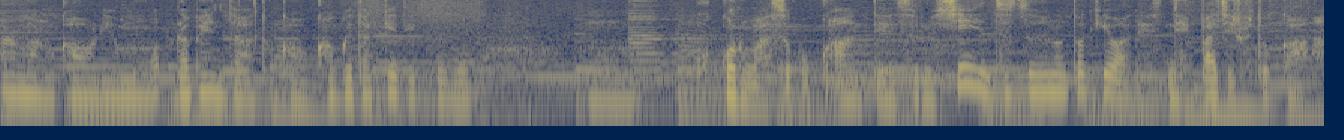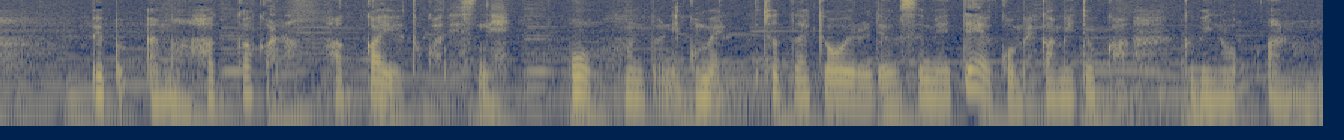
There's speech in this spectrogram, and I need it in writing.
アロマの香りをもうラベンダーとかを嗅ぐだけでこう、うん、心はすごく安定するし頭痛の時はですねバジルとかペプあ、まあ、ハッカかな？ハッカ油とかですね。を本当に米ちょっとだけオイルで薄めてこめかみとか首の、あのー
